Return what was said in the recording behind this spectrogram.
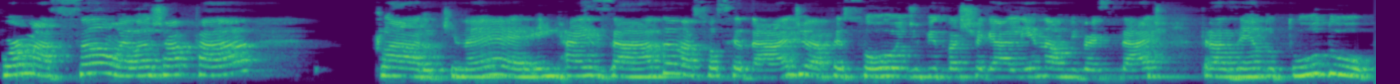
formação ela já está claro que né, enraizada na sociedade, a pessoa, o indivíduo vai chegar ali na universidade trazendo tudo,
